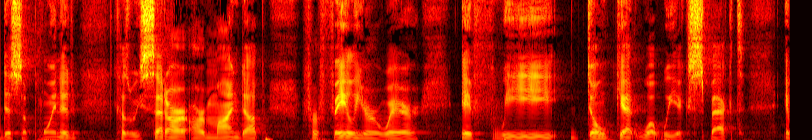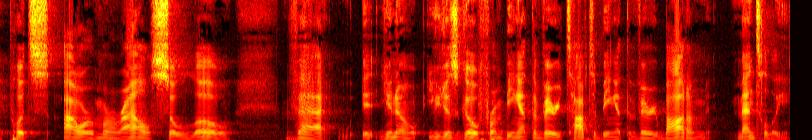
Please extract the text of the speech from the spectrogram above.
disappointed because we set our, our mind up for failure where if we don't get what we expect it puts our morale so low that it you know you just go from being at the very top to being at the very bottom mentally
